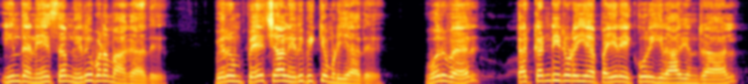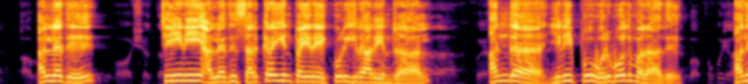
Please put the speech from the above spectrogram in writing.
இந்த நேசம் நிரூபணமாகாது. வெறும் பேச்சால் நிரூபிக்க முடியாது. ஒருவர் கற்கண்டினுடைய பெயரை கூறுகிறார் என்றால் அல்லது சீனி அல்லது சர்க்கரையின் பெயரை கூறுகிறார் என்றால் அந்த இனிப்பு ஒருபோதும் வராது. அது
